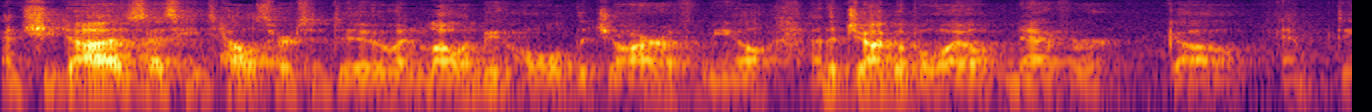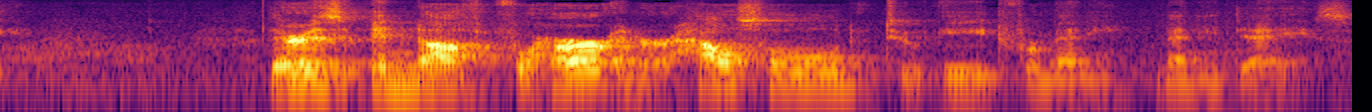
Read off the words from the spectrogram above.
And she does as he tells her to do, and lo and behold, the jar of meal and the jug of oil never go empty. There is enough for her and her household to eat for many, many days.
